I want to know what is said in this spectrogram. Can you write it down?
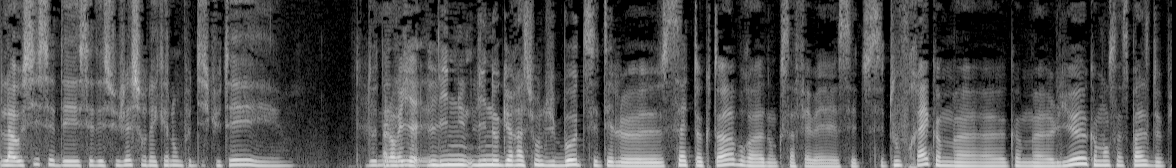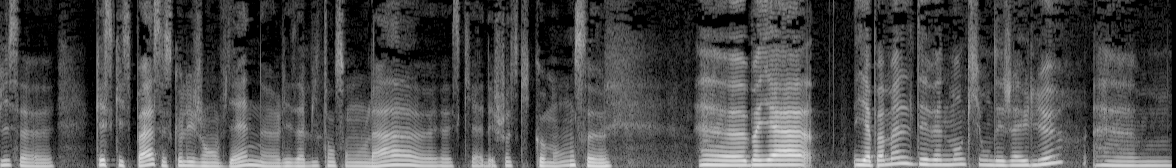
là aussi c'est des, des sujets sur lesquels on peut discuter et alors, l'inauguration du boat, c'était le 7 octobre, donc ça fait, c'est tout frais comme, euh, comme euh, lieu. Comment ça se passe depuis Qu'est-ce qui se passe? Est-ce que les gens viennent? Les habitants sont là? Est-ce qu'il y a des choses qui commencent? Euh, ben, Il y, a, y a pas mal d'événements qui ont déjà eu lieu. un,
